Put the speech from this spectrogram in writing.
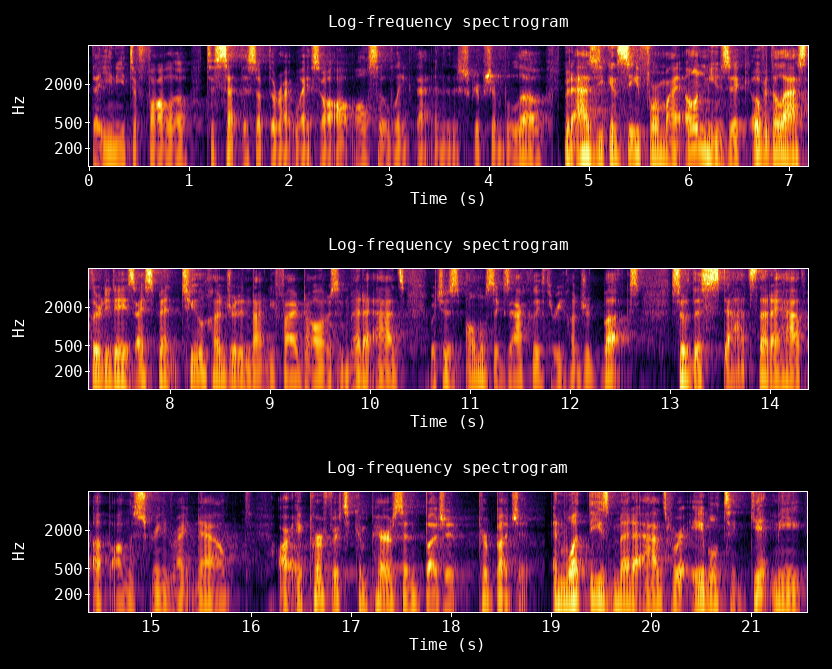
that you need to follow to set this up the right way. So I'll also link that in the description below. But as you can see for my own music, over the last 30 days, I spent $295 in meta ads, which is almost exactly 300 bucks. So the stats that I have up on the screen right now are a perfect comparison budget per budget. And what these meta ads were able to get me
